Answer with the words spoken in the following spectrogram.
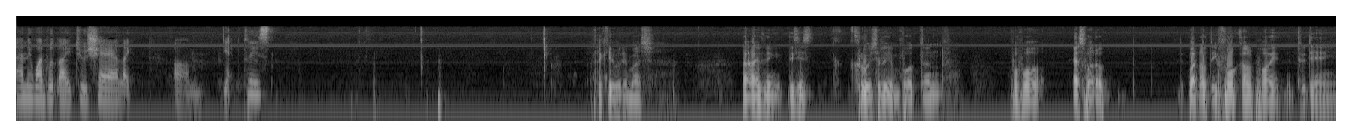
anyone would like to share, like, um, yeah, please. Thank you very much. Uh, I think this is crucially important for, for as one of one of the focal point today.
